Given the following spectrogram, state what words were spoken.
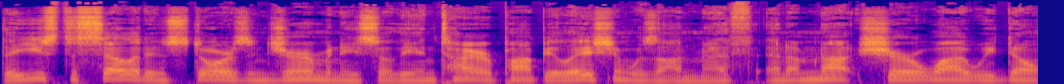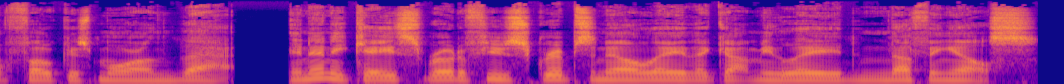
They used to sell it in stores in Germany, so the entire population was on meth, and I'm not sure why we don't focus more on that. In any case, wrote a few scripts in LA that got me laid and nothing else.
